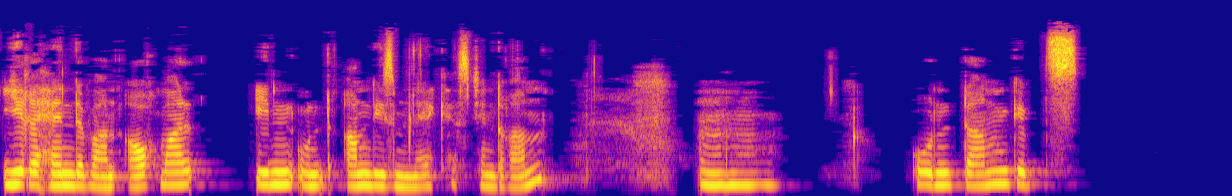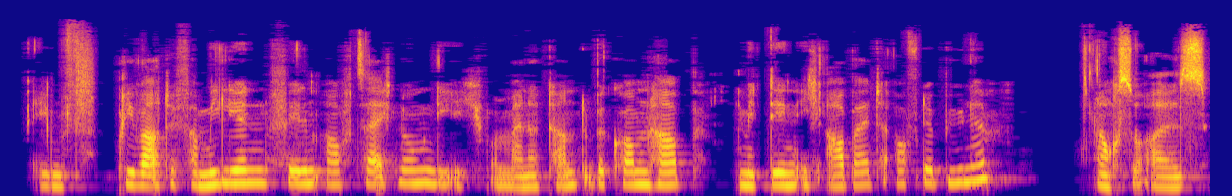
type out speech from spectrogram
ihre Hände waren auch mal in und an diesem Nähkästchen dran. Mhm. Und dann gibt's eben private Familienfilmaufzeichnungen, die ich von meiner Tante bekommen habe, mit denen ich arbeite auf der Bühne. Auch so als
